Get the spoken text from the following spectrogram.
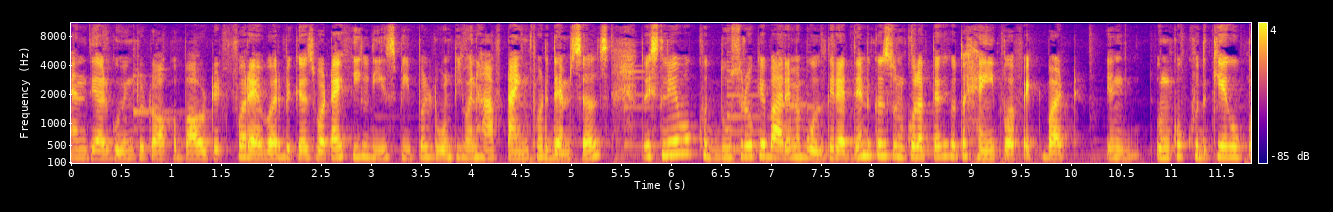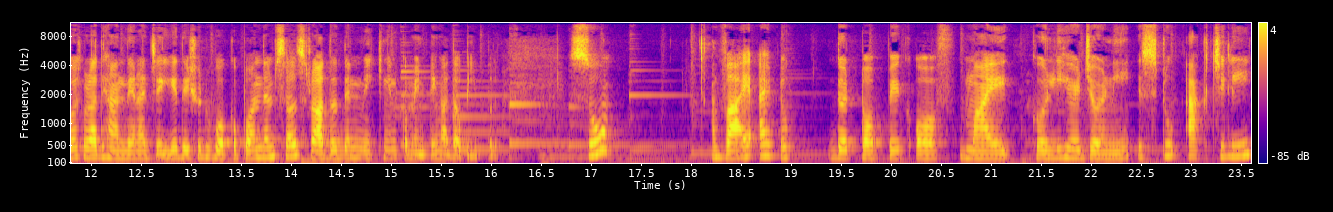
and they are going to talk about it forever because what I feel these people don't even have time for them तो इसलिए वो खुद दूसरों के बारे में बोलते रहते हैं बिकॉज़ उनको लगता है कि वो तो है ही परफेक्ट बट उनको खुद के ऊपर थोड़ा ध्यान देना चाहिए। They should work upon themselves rather than making and commenting other people so why I took the topic of my curly hair journey is to actually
